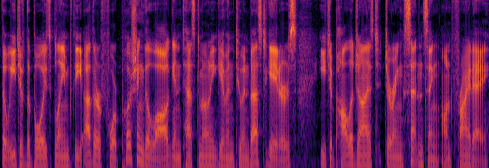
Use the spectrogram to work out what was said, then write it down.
Though each of the boys blamed the other for pushing the log in testimony given to investigators, each apologized during sentencing on Friday.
